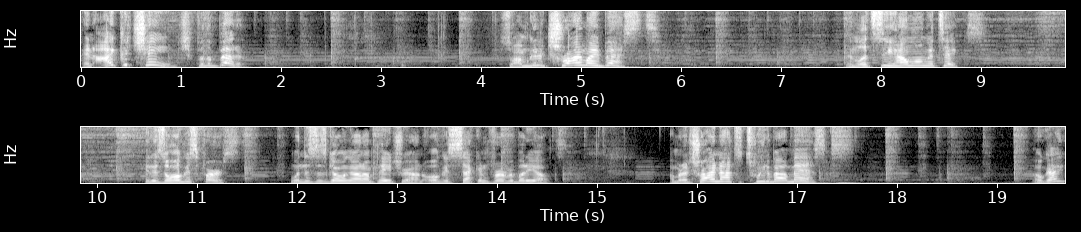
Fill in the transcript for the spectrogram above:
and I could change for the better. So I'm gonna try my best. And let's see how long it takes. It is August 1st when this is going on on Patreon, August 2nd for everybody else. I'm gonna try not to tweet about masks. Okay?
